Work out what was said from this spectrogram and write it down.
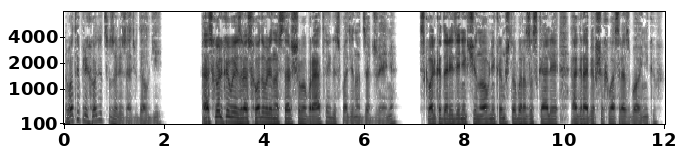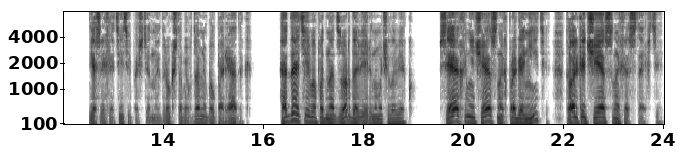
Вот и приходится залезать в долги. А сколько вы израсходовали на старшего брата и господина Дзадженя? Сколько дали денег чиновникам, чтобы разыскали ограбивших вас разбойников? Если хотите, почтенный друг, чтобы в доме был порядок, отдайте его под надзор доверенному человеку. Всех нечестных прогоните, только честных оставьте.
